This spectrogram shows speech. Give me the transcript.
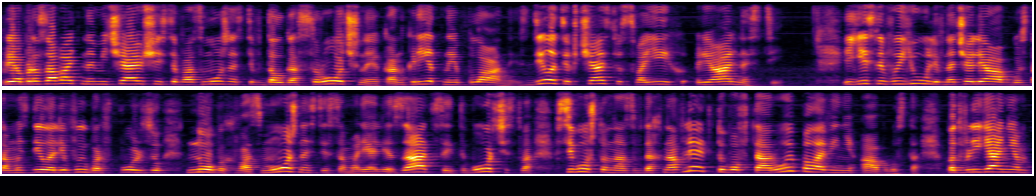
преобразовать намечающиеся возможности в долгосрочные конкретные планы, сделать их частью своих реальностей – и если в июле, в начале августа мы сделали выбор в пользу новых возможностей, самореализации, творчества, всего, что нас вдохновляет, то во второй половине августа под влиянием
